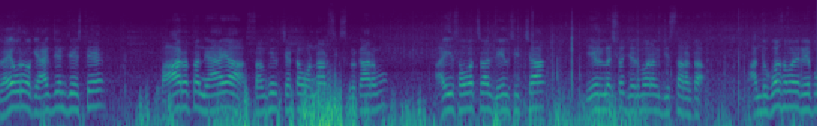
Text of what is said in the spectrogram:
డ్రైవర్ ఒక యాక్సిడెంట్ చేస్తే భారత న్యాయ సంహిత చట్టం వన్ నాట్ సిక్స్ ప్రకారం ఐదు సంవత్సరాలు జైలు శిక్ష ఏడు లక్షల జరిమానా విధిస్తారంట అందుకోసమని రేపు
